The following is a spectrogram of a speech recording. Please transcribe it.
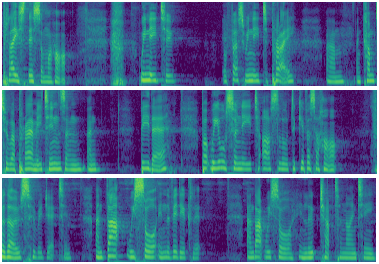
placed this on my heart. We need to, well, first we need to pray um, and come to our prayer meetings and, and be there. But we also need to ask the Lord to give us a heart for those who reject Him. And that we saw in the video clip. And that we saw in Luke chapter 19.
